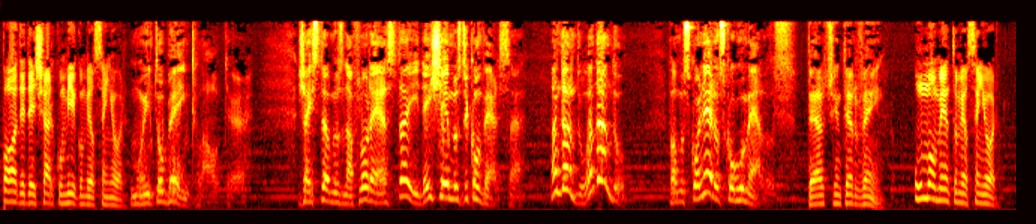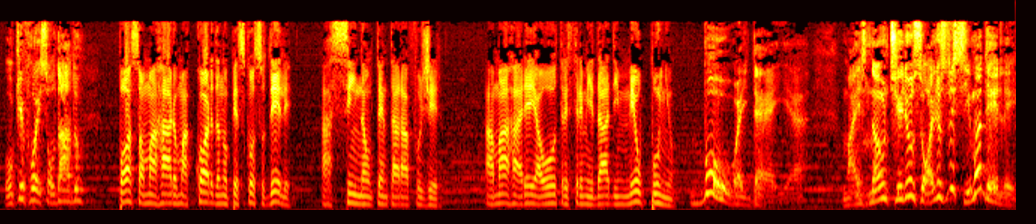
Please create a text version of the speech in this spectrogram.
Pode deixar comigo, meu senhor. Muito bem, Cláuter. Já estamos na floresta e deixemos de conversa. Andando, andando! Vamos colher os cogumelos. Terte intervém. Um momento, meu senhor. O que foi, soldado? Posso amarrar uma corda no pescoço dele? Assim não tentará fugir. Amarrarei a outra extremidade em meu punho. Boa ideia. Mas não tire os olhos de cima dele.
